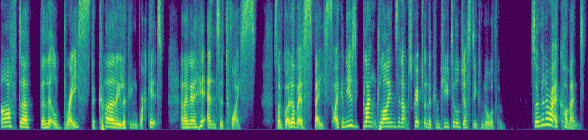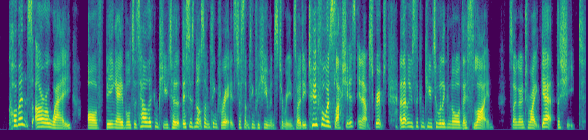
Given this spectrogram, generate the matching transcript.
after the little brace, the curly looking bracket, and I'm going to hit enter twice. So I've got a little bit of space. I can use blank lines in Apps Script and the computer will just ignore them. So I'm going to write a comment. Comments are a way of being able to tell the computer that this is not something for it, it's just something for humans to read. So I do two forward slashes in Apps Script, and that means the computer will ignore this line. So I'm going to write get the sheet,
